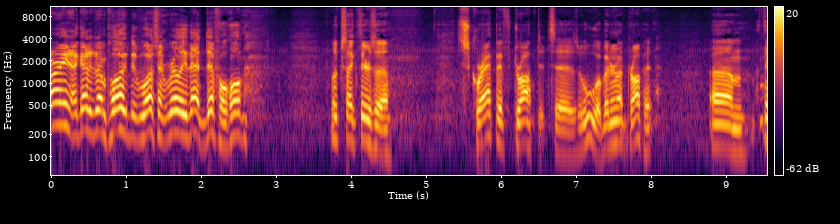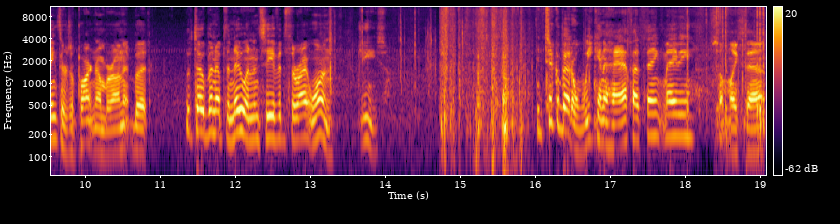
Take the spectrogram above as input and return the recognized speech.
Alright, I got it unplugged. It wasn't really that difficult. Looks like there's a scrap if dropped it says. Ooh, I better not drop it. Um, I think there's a part number on it, but let's open up the new one and see if it's the right one. Jeez. It took about a week and a half, I think, maybe. Something like that.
